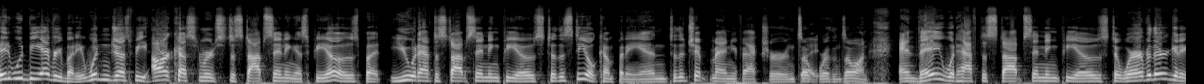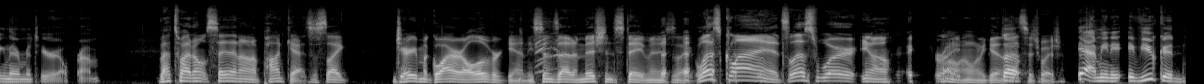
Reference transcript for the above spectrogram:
it would be everybody. It wouldn't just be our customers to stop sending us POs, but you would have to stop sending POs to the steel company and to the chip manufacturer and so Right. forth and so on. And they would have to stop sending POs to wherever they're getting their material from. That's why I don't say that on a podcast. It's like Jerry Maguire all over again. He sends out a mission statement. It's like less clients, less work. You know, I don't, want to get in So- that situation. Yeah, I mean, if you could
